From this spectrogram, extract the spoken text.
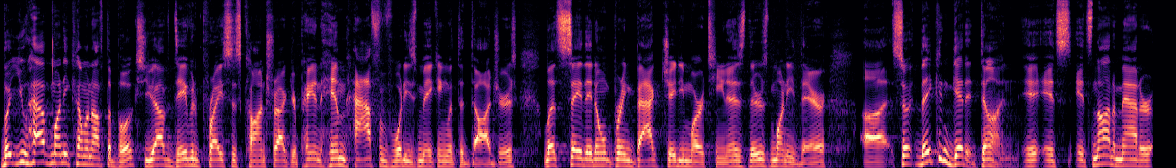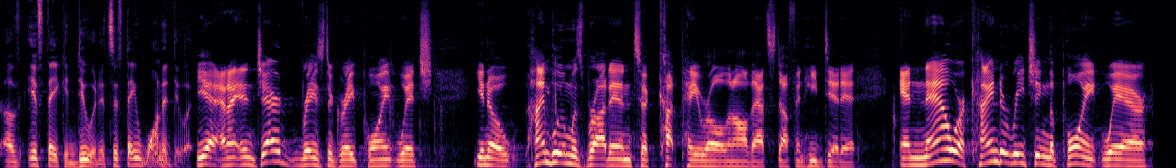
But you have money coming off the books. You have David Price's contract. You're paying him half of what he's making with the Dodgers. Let's say they don't bring back JD Martinez. There's money there, uh, so they can get it done. It, it's it's not a matter of if they can do it. It's if they want to do it. Yeah, and, I, and Jared raised a great point, which you know, Chaim Bloom was brought in to cut payroll and all that stuff, and he did it. And now we're kind of reaching the point where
